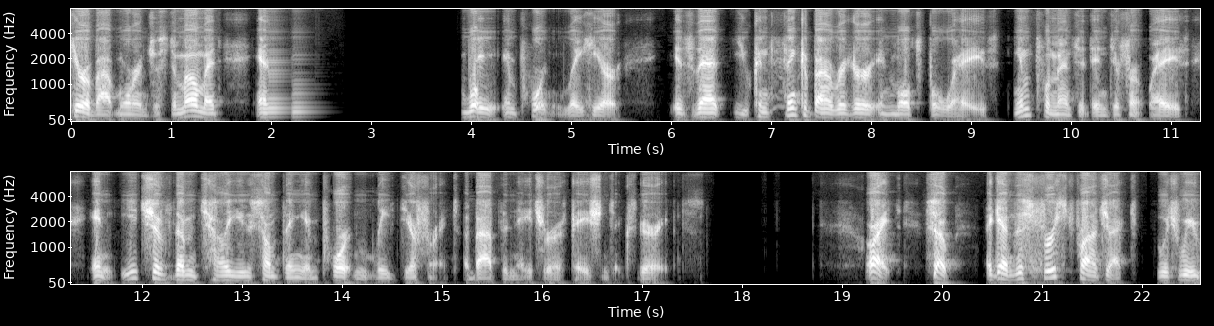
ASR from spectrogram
hear about more in just a moment. And what importantly here is that you can think about rigor in multiple ways, implement it in different ways, and each of them tell you something importantly different about the nature of patient experience. All right, so again, this first project, which we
